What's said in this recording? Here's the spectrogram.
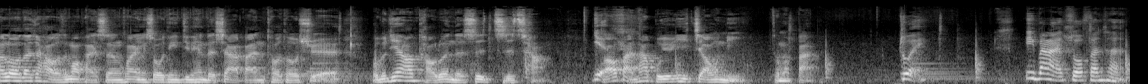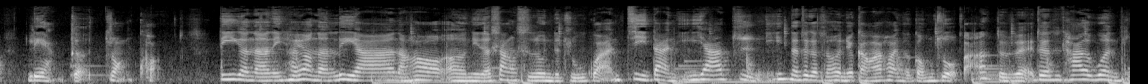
Hello，大家好，我是冒牌生，欢迎收听今天的下班偷偷学。我们今天要讨论的是职场.老板他不愿意教你怎么办？对，一般来说分成两个状况。第一个呢，你很有能力啊，然后呃，你的上司、你的主管忌惮你、压制你，那这个时候你就赶快换个工作吧，对不对？这个是他的问题，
